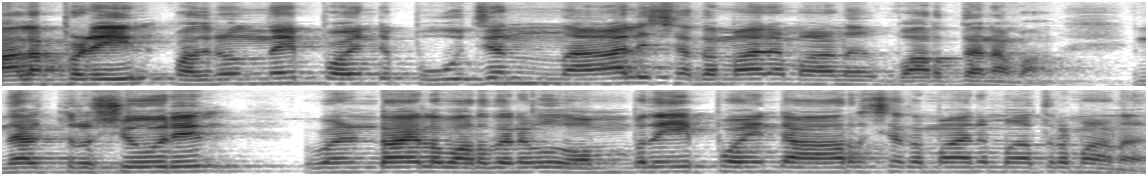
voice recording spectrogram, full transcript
ആലപ്പുഴയിൽ പതിനൊന്ന് പോയിന്റ് പൂജ്യം നാല് ശതമാനമാണ് വർധനമാണ് എന്നാൽ തൃശ്ശൂരിൽ ഉണ്ടായുള്ള വർധനവ് ഒമ്പത് പോയിന്റ് ആറ് ശതമാനം മാത്രമാണ്.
